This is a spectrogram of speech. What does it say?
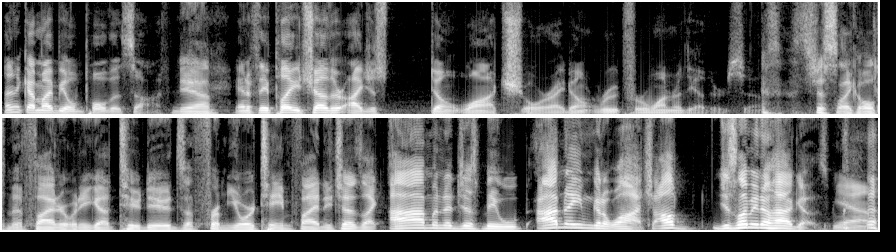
I think I might be able to pull this off. yeah. And if they play each other, I just don't watch or I don't root for one or the other. So It's just like Ultimate Fighter when you got two dudes from your team fighting each other. It's like I'm gonna just be. I'm not even gonna watch. I'll just let me know how it goes. yeah.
